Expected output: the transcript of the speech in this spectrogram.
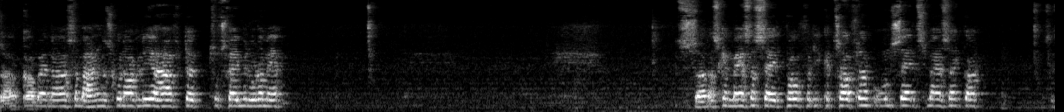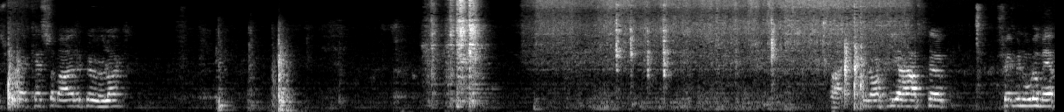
Så går man godt så mange. Du skulle nok lige have haft øh, 2-3 minutter mere. Så der skal masser af salt på, fordi kartofler uden salt smager så ikke godt. Så skal jeg kaste så meget, at det bliver ødelagt. Nej, jeg skulle nok lige have haft øh, 5 minutter mere.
